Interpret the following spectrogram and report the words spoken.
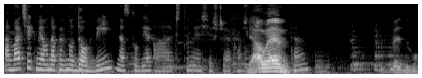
A Maciek miał na pewno Dowbi na studiach. A czy ty miałeś jeszcze jakąś? Miałem. Tak? Bydło.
